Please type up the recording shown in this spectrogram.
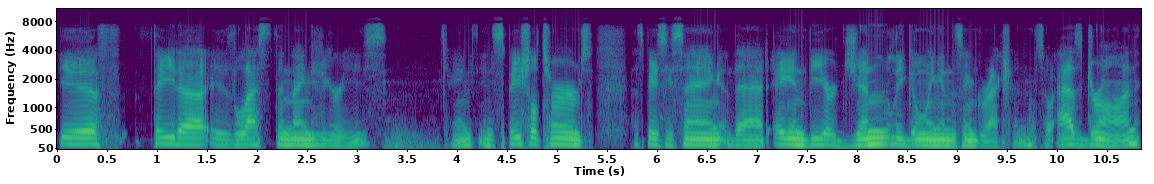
if theta is less than 90 degrees. Okay, in, in spatial terms, that's basically saying that A and B are generally going in the same direction. So as drawn,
